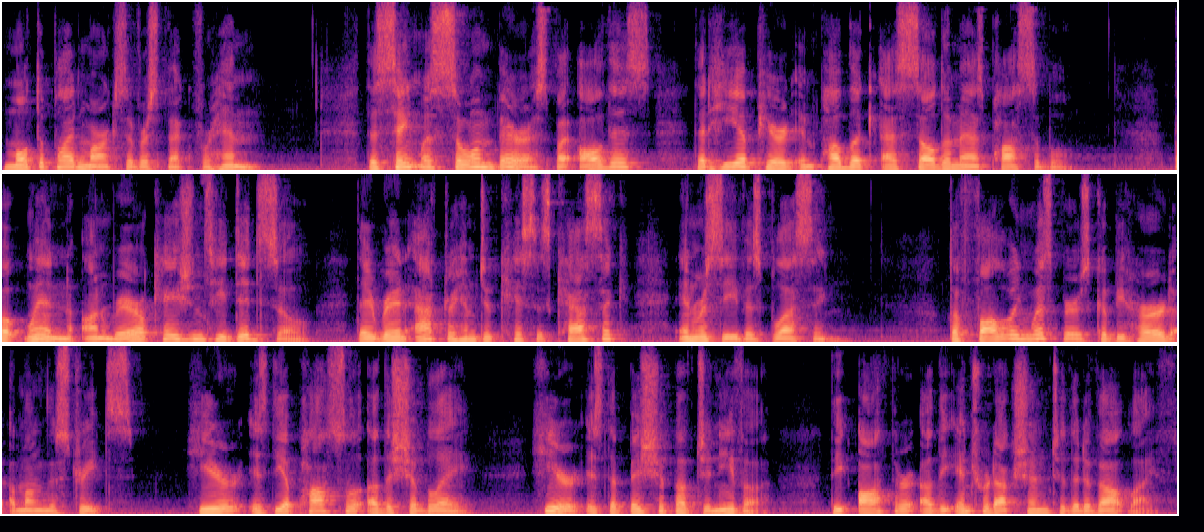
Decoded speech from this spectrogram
multiplied marks of respect for him. The saint was so embarrassed by all this that he appeared in public as seldom as possible. But when on rare occasions he did so, they ran after him to kiss his cassock and receive his blessing. The following whispers could be heard among the streets Here is the Apostle of the Chablais. Here is the Bishop of Geneva, the author of the Introduction to the Devout Life,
